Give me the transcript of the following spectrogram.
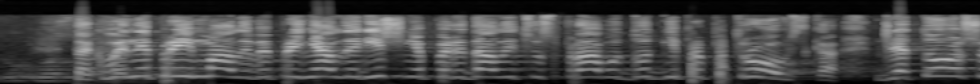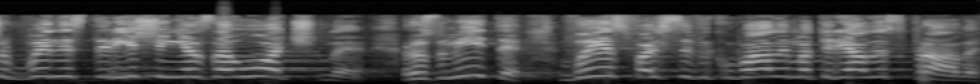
ну, Так ви не приймали, ви прийняли рішення, передали цю справу до Дніпропетровська для того, щоб винести рішення заочне. Розумієте? Ви сфальсифікували матеріали справи.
